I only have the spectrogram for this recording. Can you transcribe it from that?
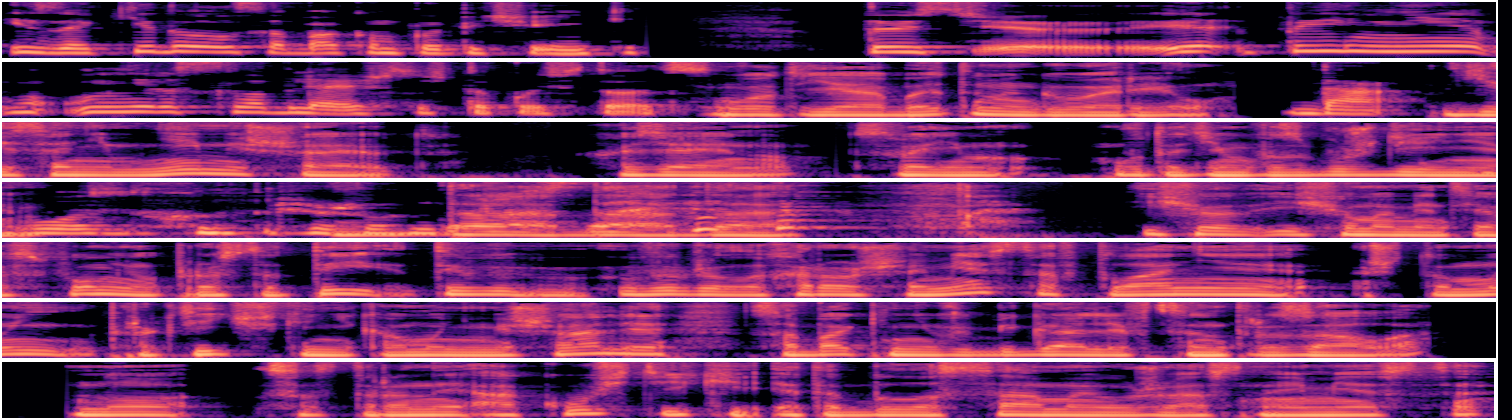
и закидывала собакам по печеньке. То есть э, э, ты не, не расслабляешься в такой ситуации. Вот я об этом и говорил. Да. Если они мне мешают, хозяину, своим вот этим возбуждением. Воздух напряженный. Да, да, да. Еще, еще момент я вспомнил, просто ты, ты выбрала хорошее место в плане, что мы практически никому не мешали, собаки не выбегали в центр зала но со стороны акустики это было самое ужасное место.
